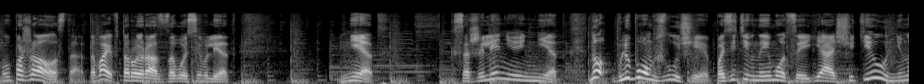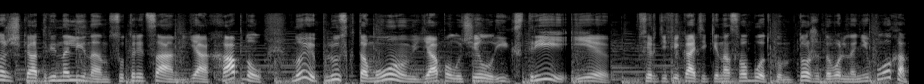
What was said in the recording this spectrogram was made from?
ну пожалуйста, давай второй раз за 8 лет. Нет, сожалению, нет. Но в любом случае, позитивные эмоции я ощутил, немножечко адреналина с утреца я хапнул, ну и плюс к тому я получил X3 и сертификатики на свободку, тоже довольно неплохо.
